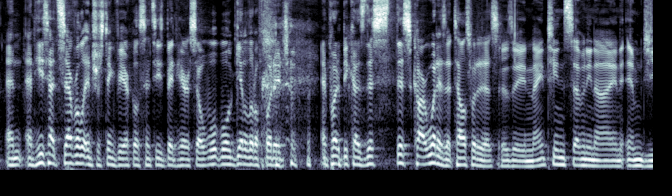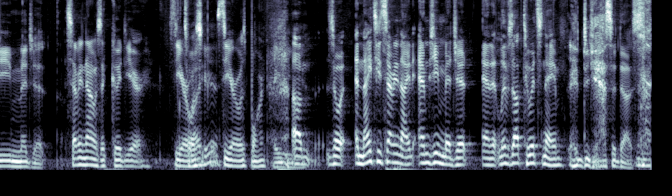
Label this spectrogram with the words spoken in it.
and, and he's had several interesting vehicles since he's been here. So we'll, we'll get a little footage and put it because this this car, what is it? Tell us what it is. It is a 1979 MG Midget. 79 was a good year. Year, was, what I hear. it's the year I was born. Hey. Um, so in 1979, MG Midget, and it lives up to its name. It- yes, it does.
